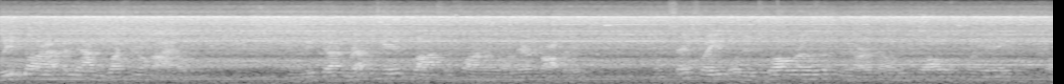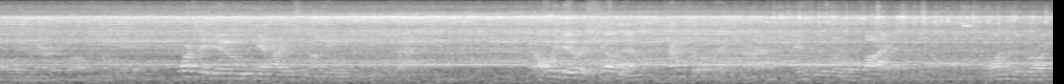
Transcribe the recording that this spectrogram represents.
We've gone up and down western Ohio, and we've done replicated plots with farmers on their property. And essentially, we'll do 12 rows of manure, they'll do 12 of 28, 12 of manure, 12 of 28. Or if they do anhydrous ammonia, we'll compete with that. And all we do is show them the potential of manure, if we would apply it, onto the growing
